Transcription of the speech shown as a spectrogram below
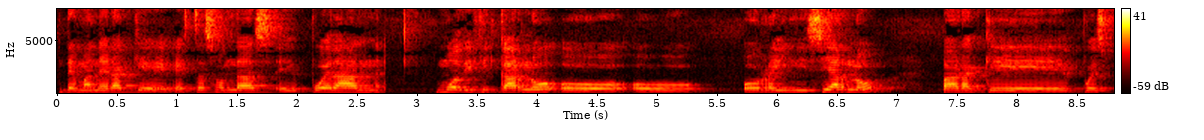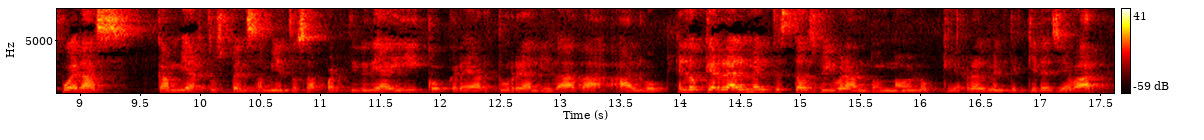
de manera que estas ondas eh, puedan modificarlo o, reiniciarlo para que pues puedas cambiar tus pensamientos a partir de ahí y co-crear tu realidad a, algo en lo que realmente estás vibrando, ¿no? Lo que realmente quieres llevar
